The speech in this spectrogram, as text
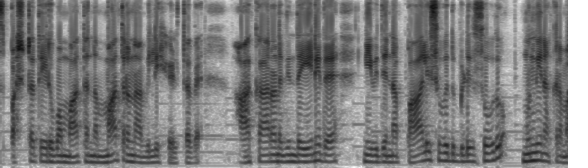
ಸ್ಪಷ್ಟತೆ ಇರುವ ಮಾತನ್ನು ಮಾತ್ರ ನಾವಿಲ್ಲಿ ಹೇಳ್ತೇವೆ. ಆ ಕಾರಣದಿಂದ ಏನಿದೆ? ನೀವು ಇದನ್ನು ಪಾಲಿಸುವುದು, ಬಿಡಿಸುವುದು ಮುಂದಿನ ಕ್ರಮ.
